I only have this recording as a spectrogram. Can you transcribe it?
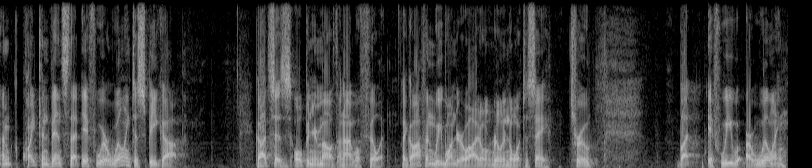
I'm quite convinced that if we're willing to speak up, God says, "Open your mouth and I will fill it." Like often we wonder, "Well, I don't really know what to say." True. But if we are willing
